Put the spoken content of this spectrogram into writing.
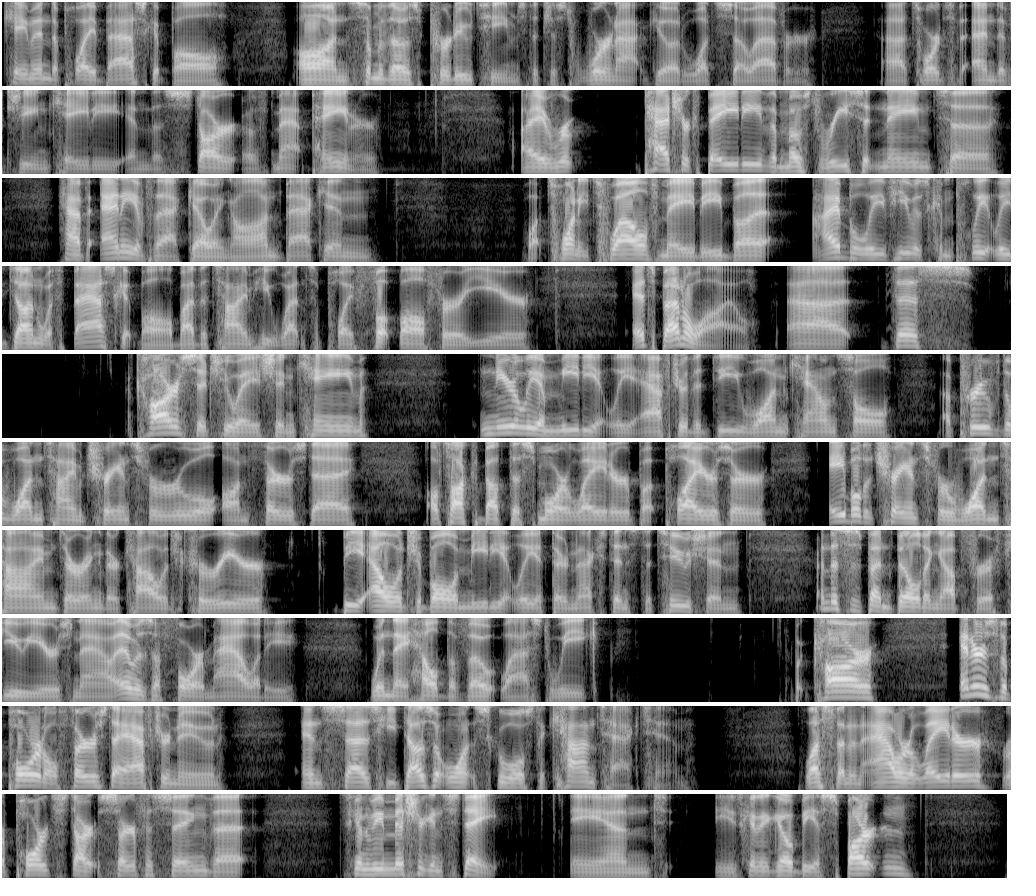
came in to play basketball on some of those Purdue teams that just were not good whatsoever uh, towards the end of Gene Keady and the start of Matt Painter. I re- Patrick Beatty, the most recent name to have any of that going on back in what 2012 maybe, but I believe he was completely done with basketball by the time he went to play football for a year. It's been a while. Uh, this Carr situation came nearly immediately after the D1 Council approved the one time transfer rule on Thursday. I'll talk about this more later, but players are able to transfer one time during their college career, be eligible immediately at their next institution. And this has been building up for a few years now. It was a formality when they held the vote last week. But Carr enters the portal Thursday afternoon and says he doesn't want schools to contact him. Less than an hour later, reports start surfacing that it's going to be Michigan State and he's going to go be a Spartan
